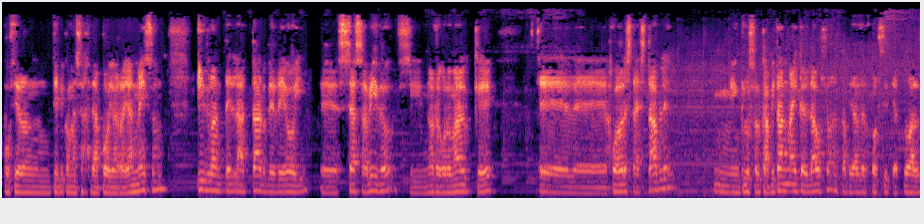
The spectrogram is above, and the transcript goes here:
pusieron un típico mensaje de apoyo a Ryan Mason. Y durante la tarde de hoy eh, se ha sabido, si no recuerdo mal, que el, eh, jugador está estable. Mm, Incluso el capitán Michael Dawson, el capitán del Hull City actual,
